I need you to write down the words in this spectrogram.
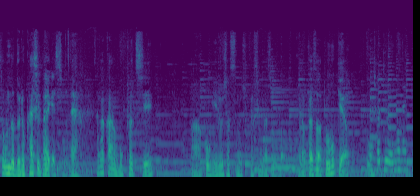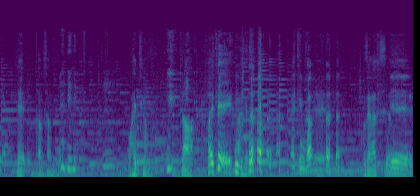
조금 더 노력하시고, 알겠습니다. 네, 생각하는 목표치 아, 꼭 이루셨으면 좋겠습니다. 저도 네, 옆에서 도울게요. 저도 응원할게요. 예, 감사합니다. 어, 화이팅 한번. 자, 화이팅! 파이팅입니다. 예, 고생하셨어요. 예.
